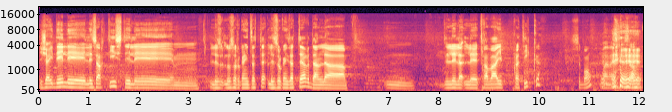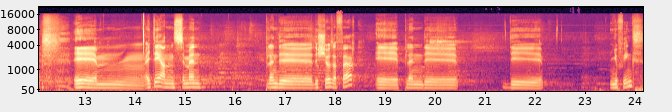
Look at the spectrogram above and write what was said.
j'ai aidé les, les artistes et les, les, les organisateurs, les organisateurs dans la, hum, le, le- le travail pratique. C'est bon? Ouais, ouais, c'est ça. Et hum, était une semaine pleine de, de choses à faire et plein de, de new things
